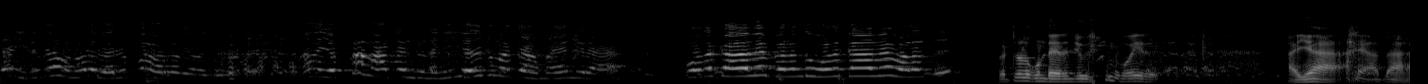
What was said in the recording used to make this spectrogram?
சரி இதுதான் உன்னோட வெறுப்பா வர்றது எனக்கு நான் எப்ப மாட்டேன்னு சொன்னேன் நீ எதுக்கு மாட்டான் மயங்குற உனக்காகவே பிறந்து உனக்காகவே வளர்ந்து பெட்ரோல் குண்டை எரிஞ்சு போயிரு. ஐயா அதான்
